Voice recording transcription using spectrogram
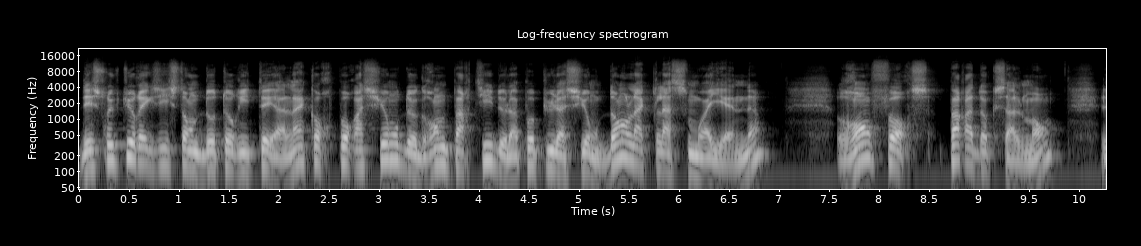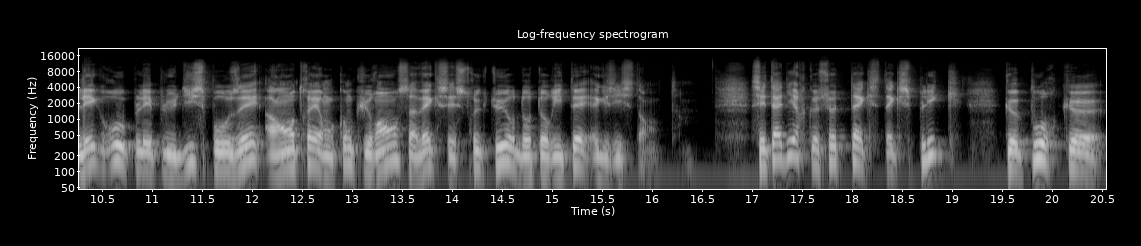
des structures existantes d'autorité à l'incorporation de grandes parties de la population dans la classe moyenne, renforce paradoxalement, les groupes les plus disposés à entrer en concurrence avec ces structures d'autorité existantes. C'est-à-dire que ce texte explique que pour que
